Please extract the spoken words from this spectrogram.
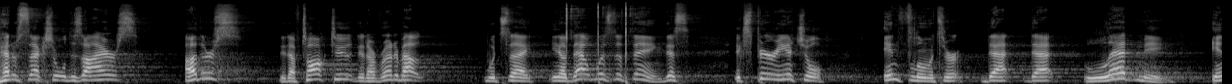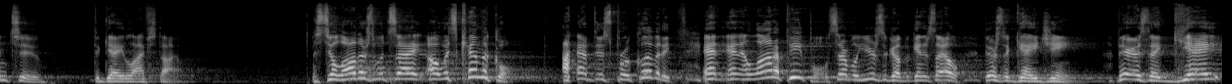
heterosexual desires. Others that I've talked to, that I've read about, would say, you know, that was the thing, this experiential influencer that, that led me into the gay lifestyle. Still, others would say, oh, it's chemical. I have this proclivity. And, and a lot of people several years ago began to say, oh, there's a gay gene. There is a gay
